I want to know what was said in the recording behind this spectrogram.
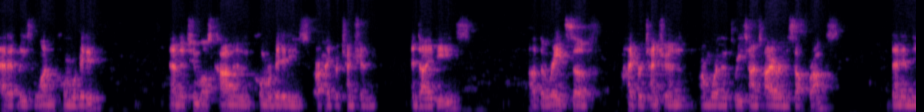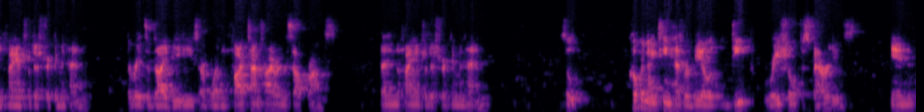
had at least one comorbidity. And the two most common comorbidities are hypertension and diabetes. Uh, the rates of hypertension are more than three times higher in the South Bronx than in the financial district in Manhattan. The rates of diabetes are more than five times higher in the South Bronx than in the financial district in Manhattan. So COVID 19 has revealed deep racial disparities in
